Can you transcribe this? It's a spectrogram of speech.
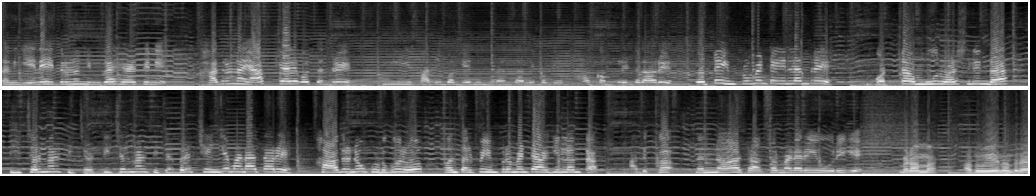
ನನ್ಗೆ ಏನೇ ಇದ್ರು ನಿಮ್ಗ ಹೇಳ್ತೀನಿ. ಆದ್ರೂ ನಾ ಯಾಕೆ ಕೇಳಿ ಗೊತ್ತನ್ರಿ? ಈ ಸಾಲಿ ಬಗ್ಗೆ, ನಿಮ್ ಮುರನ್ ಸಾಲಿ ಬಗ್ಗೆ ಭಾಳ ಕಂಪ್ಲೇಂಟ್ ಅದಾವ್ರಿ. ಒಟ್ಟ ಇಂಪ್ರೂವ್ಮೆಂಟ್ ಇಲ್ಲನ್ರಿ. ಒಟ್ಟ ಮೂರ್ ವರ್ಷದಿಂದ ಟೀಚರ್ ಮೇಲೆ ಟೀಚರ್ ಟೀಚರ್ ಮೇಲೆ ಟೀಚರ್ ಬರೀ ಚೇಂಜೇ ಮಾಡಾತಾವ್ರಿ. ಆದ್ರೂ ಹುಡುಗರು ಒಂದ್ ಸ್ವಲ್ಪ ಇಂಪ್ರೂವ್ಮೆಂಟ್ ಆಗಿಲ್ಲ ಅಂತ. ಅದಕ್ಕ ನನ್ನ ಟ್ರಾನ್ಸ್ಫರ್ ಮಾಡ್ಯಾರಿ ಈ ಊರಿಗೆ. ಮೇಡಮ್ ಅದು ಏನಂದ್ರೆ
